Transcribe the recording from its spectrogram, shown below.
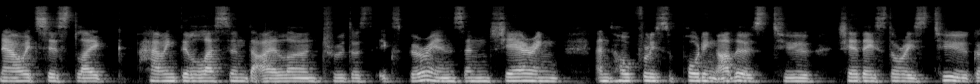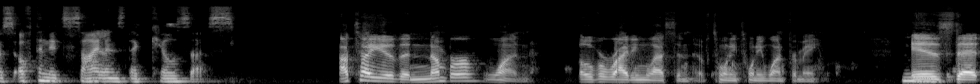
now it's just like having the lesson that I learned through this experience and sharing and hopefully supporting others to share their stories too, because often it's silence that kills us. I'll tell you the number one overriding lesson of 2021 for me mm-hmm. is that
